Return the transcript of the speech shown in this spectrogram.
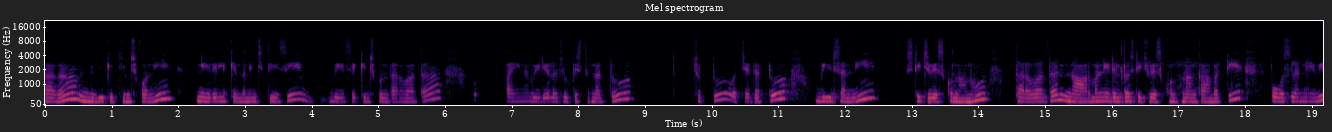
లాగా నీడిల్కి ఎక్కించుకొని నీడిల్ని కింద నుంచి తీసి బీడ్స్ ఎక్కించుకున్న తర్వాత పైన వీడియోలో చూపిస్తున్నట్టు చుట్టూ వచ్చేటట్టు బీడ్స్ అన్నీ స్టిచ్ వేసుకున్నాను. తర్వాత నార్మల్ నీడిల్తో స్టిచ్ వేసుకుంటున్నాం కాబట్టి పోస్లు అనేవి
